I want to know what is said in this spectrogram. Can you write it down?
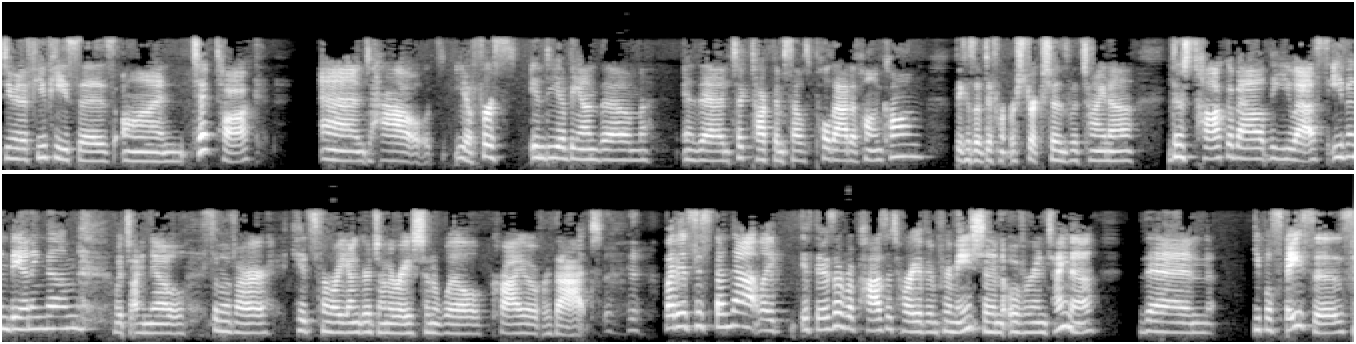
doing a few pieces on TikTok and how, you know, first India banned them and then TikTok themselves pulled out of Hong Kong because of different restrictions with China. There's talk about the US even banning them, which I know some of our kids from our younger generation will cry over that. but it's just been that, like, if there's a repository of information over in China, then people's faces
